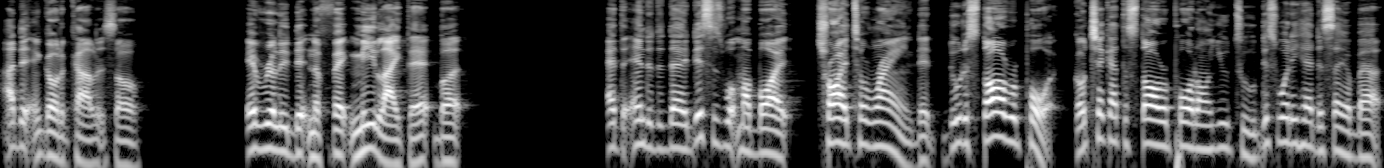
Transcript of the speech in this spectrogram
I didn't go to college, so it really didn't affect me like that. But at the end of the day, this is what my boy Troy Terrain that do the Star Report. Go check out the Star Report on YouTube. This is what he had to say about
